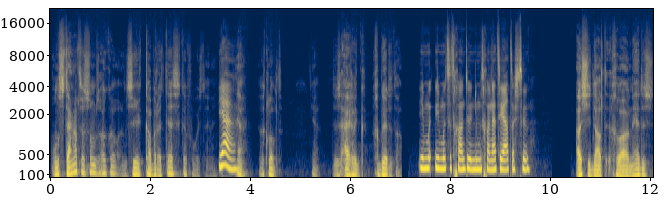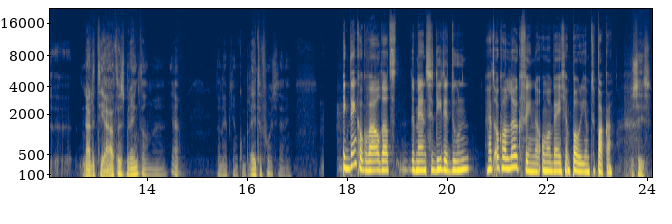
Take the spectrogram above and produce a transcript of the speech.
ontstaat er soms ook wel een zeer cabareteske voorstelling. Ja, Ja, dat klopt. Ja, dus eigenlijk gebeurt het al. je, moet, je moet het gewoon doen. Je moet gewoon naar theaters toe. Als je dat gewoon hè, dus eh, naar de theaters brengt, dan, eh, ja, dan heb je een complete voorstelling. Ik denk ook wel dat de mensen die dit doen het ook wel leuk vinden om een beetje een podium te pakken. Precies.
